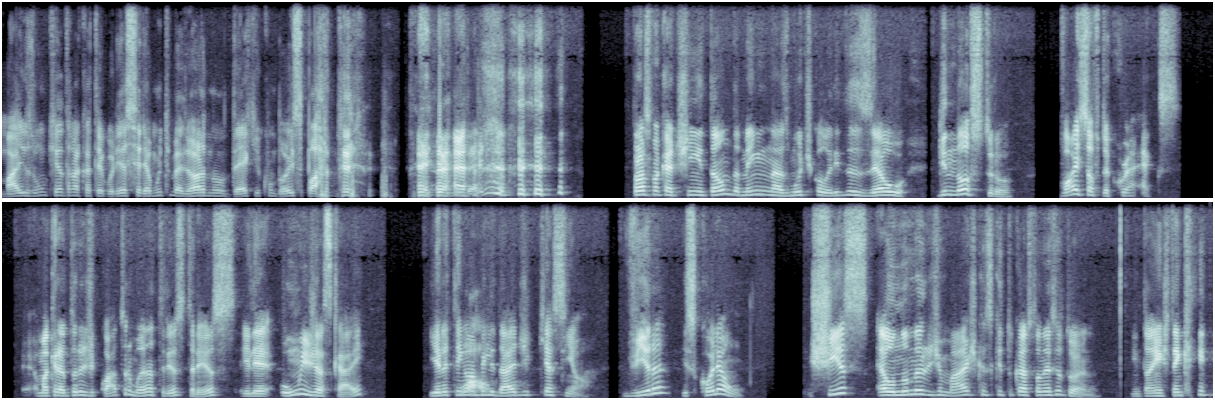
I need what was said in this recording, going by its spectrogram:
Mais um que entra na categoria seria muito melhor no deck com dois partners. Próxima cartinha, então, também nas multicoloridas, é o Gnostro, Voice of the Cracks. É uma criatura de 4 mana, 3-3. Ele é 1 e Jeskai. E ele tem uma Uau. habilidade que é assim, ó. Vira, escolha um. X é o número de mágicas que tu castou nesse turno. Então a gente tem que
